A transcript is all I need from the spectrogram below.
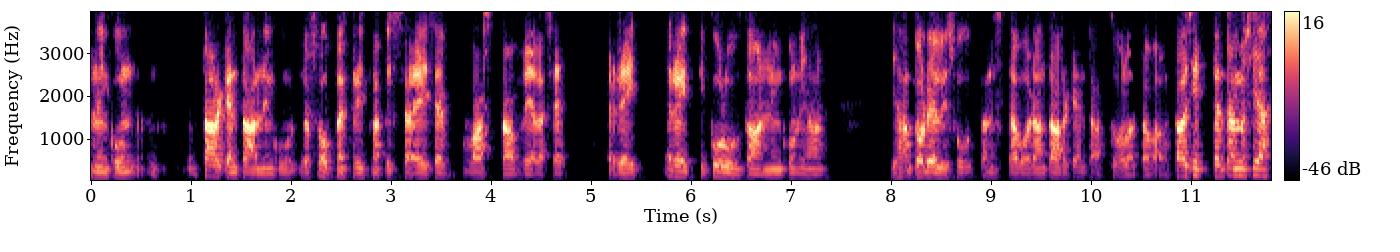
niin kuin, tarkentaa, niin kuin, jos OpenStreetMapissa ei se vastaa vielä se reitti kulultaan niin kuin ihan, ihan todellisuutta, niin sitä voidaan tarkentaa tuolla tavalla. Tai sitten tämmöisiä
